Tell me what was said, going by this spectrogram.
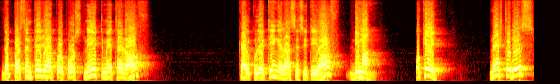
the percentage or proportionate method of calculating elasticity of demand. Okay. Next to this,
